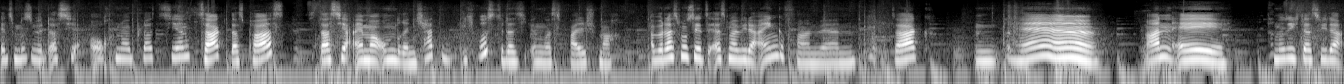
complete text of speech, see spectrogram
jetzt müssen wir das hier auch neu platzieren. Zack, das passt. Das hier einmal umdrehen. Ich hatte, ich wusste, dass ich irgendwas falsch mache. Aber das muss jetzt erstmal wieder eingefahren werden. Zack. Und, hä? Mann, ey. Muss ich das wieder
